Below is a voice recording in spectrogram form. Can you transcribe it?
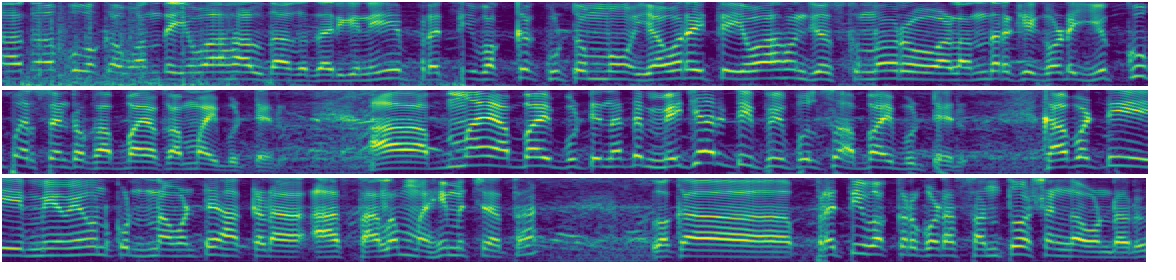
దాదాపు ఒక వంద వివాహాలు దాకా జరిగినాయి. ప్రతి ఒక్క కుటుంబం ఎవరైతే వివాహం చేసుకున్నారో వాళ్ళందరికీ కూడా ఎక్కువ పర్సెంట్ ఒక అబ్బాయి ఒక అమ్మాయి పుట్టారు. ఆ అమ్మాయి అబ్బాయి పుట్టిందంటే మెజారిటీ పీపుల్స్ అబ్బాయి పుట్టారు. కాబట్టి మేమేమనుకుంటున్నామంటే అక్కడ ఆ స్థలం మహిమ చేత ఒక ప్రతి ఒక్కరు కూడా సంతోషంగా ఉండరు.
